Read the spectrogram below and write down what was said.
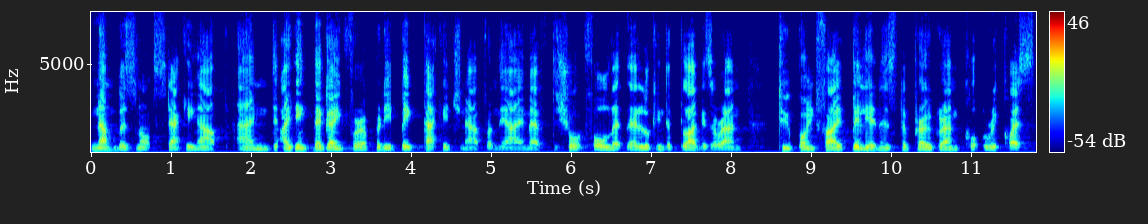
numbers not stacking up. And I think they're going for a pretty big package now from the IMF. The shortfall that they're looking to plug is around 2.5 billion is the program request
